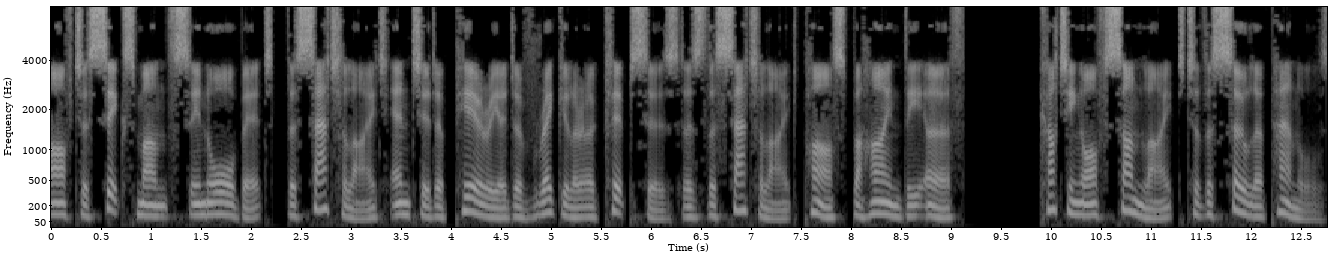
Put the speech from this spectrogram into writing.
After six months in orbit, the satellite entered a period of regular eclipses as the satellite passed behind the Earth, cutting off sunlight to the solar panels.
